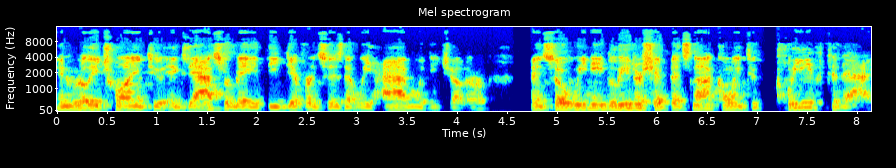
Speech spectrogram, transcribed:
and really trying to exacerbate the differences that we have with each other. And so we need leadership that's not going to cleave to that,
